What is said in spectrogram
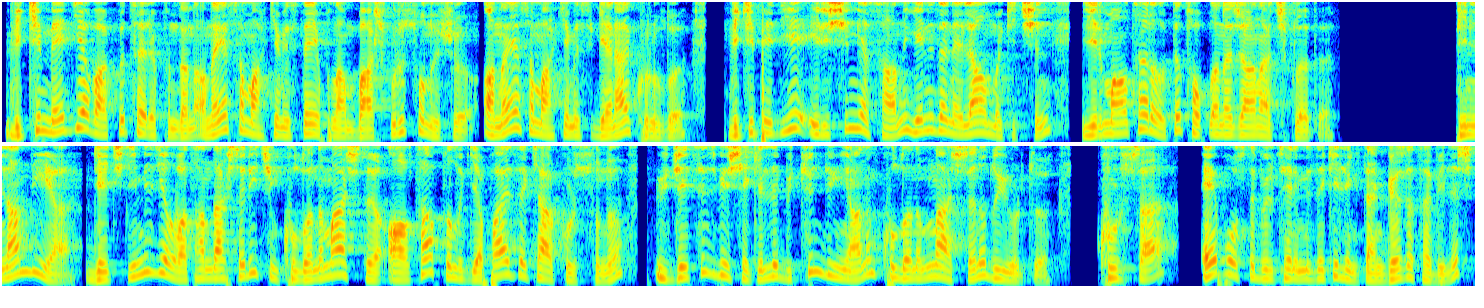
Wikimedia Vakfı tarafından Anayasa Mahkemesi'ne yapılan başvuru sonucu Anayasa Mahkemesi Genel Kurulu, Wikipedia'ya erişim yasağını yeniden ele almak için 26 Aralık'ta toplanacağını açıkladı. Finlandiya, geçtiğimiz yıl vatandaşları için kullanıma açtığı 6 haftalık yapay zeka kursunu ücretsiz bir şekilde bütün dünyanın kullanımına açtığını duyurdu. Kursa e-posta bültenimizdeki linkten göz atabilir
